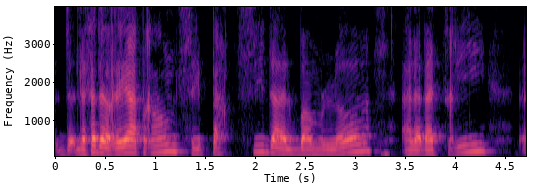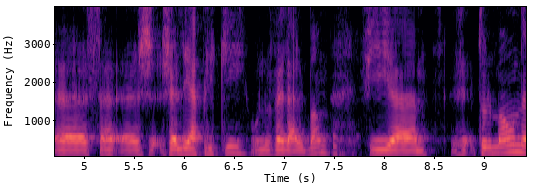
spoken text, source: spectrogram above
le fait de réapprendre ces parties d'album-là à la batterie, euh, euh, je, l'ai appliqué au nouvel album. Puis euh, tout, le monde,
